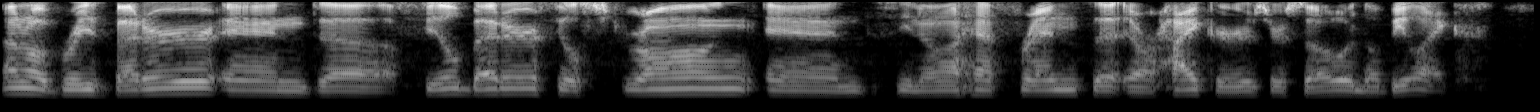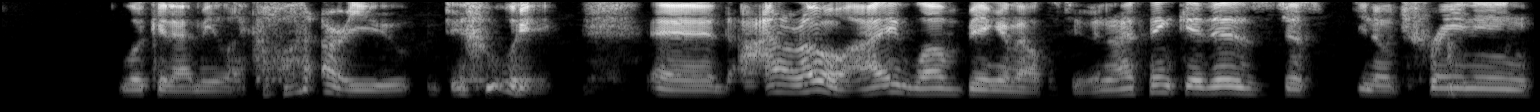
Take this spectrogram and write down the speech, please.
I don't know breathe better and uh, feel better, feel strong, and you know I have friends that are hikers or so, and they'll be like looking at me like, "What are you doing?" And I don't know. I love being at altitude, and I think it is just you know training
